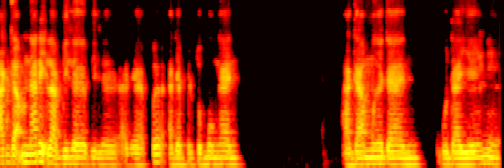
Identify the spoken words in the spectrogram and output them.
agak menarik lah bila bila ada apa ada pertumbungan agama dan budaya ini.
